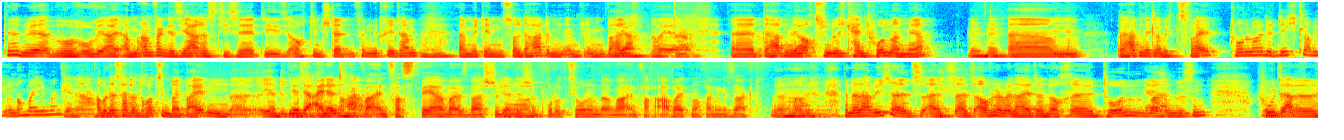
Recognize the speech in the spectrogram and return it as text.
Da hatten wir, wo, wo wir am Anfang des Jahres diese, die auch den Ständenfilm gedreht haben, äh, mit dem Soldat im, im, im Wald. Oh ja. Äh, da hatten wir auch zwischendurch keinen Tonmann mehr. Ähm, da hatten wir, glaube ich, zwei Tonleute, dich, glaube ich, und nochmal jemand. Genau. Aber das hat dann trotzdem bei beiden. Äh, ja, Ja, der eine Tag war einfach spare, weil es war studentische Genau. Produktion und da war einfach Arbeit noch angesagt. Genau. Und dann habe ich als, als, als Aufnahmeleiter noch äh, Ton machen müssen. Hut ab Äh,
